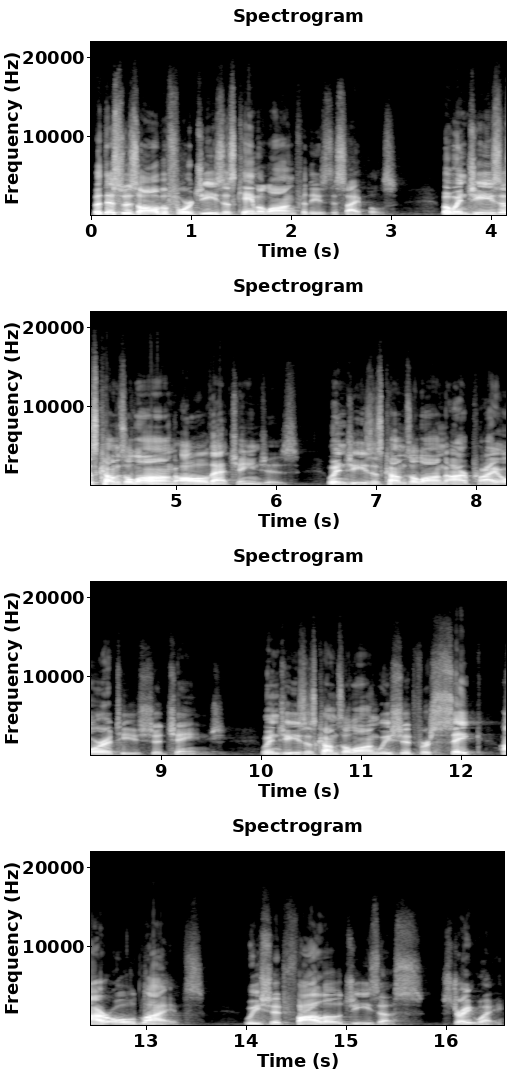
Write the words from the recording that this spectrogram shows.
But this was all before Jesus came along for these disciples. But when Jesus comes along, all that changes. When Jesus comes along, our priorities should change. When Jesus comes along, we should forsake our old lives. We should follow Jesus straightway.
